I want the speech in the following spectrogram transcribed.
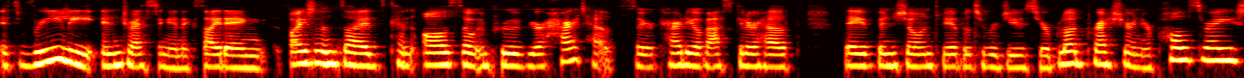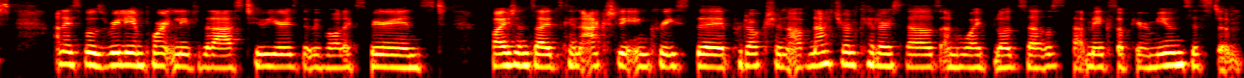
It's really interesting and exciting. Phytoncides can also improve your heart health, so your cardiovascular health. They've been shown to be able to reduce your blood pressure and your pulse rate. And I suppose really importantly for the last 2 years that we've all experienced phytoncides can actually increase the production of natural killer cells and white blood cells that makes up your immune system.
